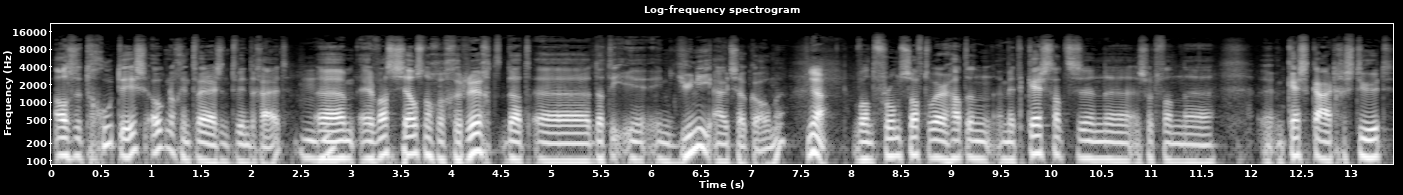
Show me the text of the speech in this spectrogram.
als het goed is, ook nog in 2020 uit. Mhm. Ehm, er was zelfs nog een gerucht dat, eh, dat die in, in juni uit zou komen. Ja. Want From Software had een, met kerst had ze een, eh, een soort van eh, een kerstkaart gestuurd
